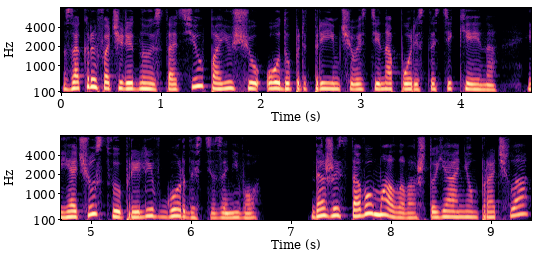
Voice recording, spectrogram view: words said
Закрыв очередную статью, поющую оду предприимчивости и напористости Кейна, я чувствую прилив гордости за него. Даже из того малого, что я о нем прочла,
